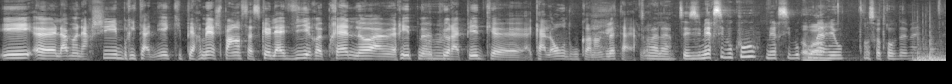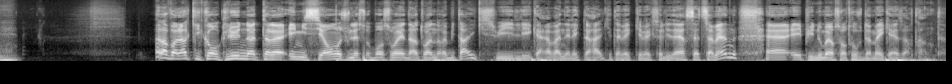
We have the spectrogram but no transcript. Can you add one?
et euh, la monarchie britannique qui permet, je pense, à ce que la vie reprenne là, à un rythme mhm. plus rapide qu'à Londres ou qu'en Angleterre. Voilà. Merci beaucoup. Merci beaucoup, Mario. On se retrouve demain. Alors voilà qui conclut notre émission. Je vous laisse au bon soin d'Antoine Robitaille qui suit les caravanes électorales, qui est avec Québec solidaire cette semaine. Euh, et puis nous, ben, on se retrouve demain 15h30.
